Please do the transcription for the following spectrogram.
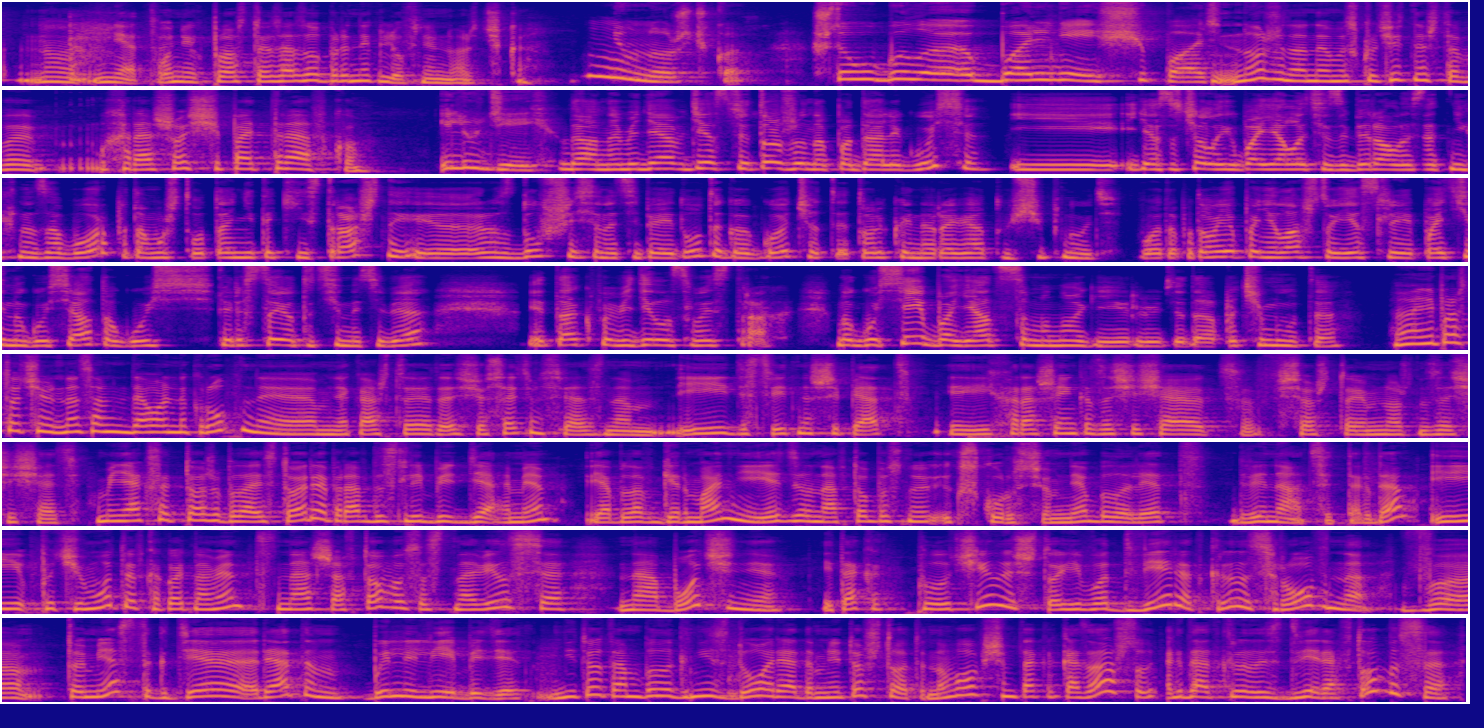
Ну, нет, у них просто зазубренный клюв немножечко. Немножечко. Чтобы было больнее щипать. Нужен он им исключительно, чтобы хорошо щипать травку. И людей. Да, на меня в детстве тоже нападали гуси, и я сначала их боялась и забиралась от них на забор, потому что вот они такие страшные, раздувшиеся на тебя идут и гогочат, и только и норовят ущипнуть. Вот, а потом я поняла, что если пойти на гуся, то гусь перестает идти на тебя, и так победила свой страх. Но гусей боятся многие люди, да, почему-то. Ну, они просто очень, на самом деле, довольно крупные, мне кажется, это еще с этим связано. И действительно шипят, и хорошенько защищают все, что им нужно защищать. У меня, кстати, тоже была история, правда, с лебедями. Я была в Германии, ездила на автобусную экскурсию. Мне было лет 12 тогда. И почему-то в какой-то момент наш автобус остановился на обочине. И так как получилось, что его дверь открылась ровно в то место, где рядом были лебеди. Не то там было гнездо рядом, не то что-то. Но, в общем, так оказалось, что когда открылась дверь автобуса,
